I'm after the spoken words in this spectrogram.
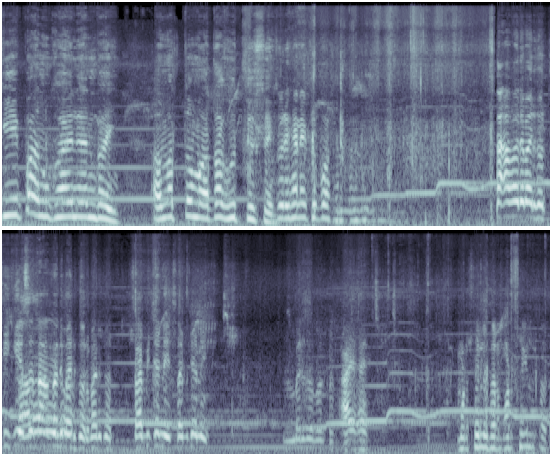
কি পান খাইলেন ভাই? আমার তো মাথা ঘুরতেছে। হুজুর এখানে একটু বসেন। তাড়াতাড়ি বাড়ি কর কি কি আছে তাড়াতাড়ি বাড়ি কর বাড়ি কর। চাবিটা নেই চাবিটা নেই বাড়ি কর কর। আয় আয়। মোটরসাইকেল ধর মোটরসাইকেল ধর।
